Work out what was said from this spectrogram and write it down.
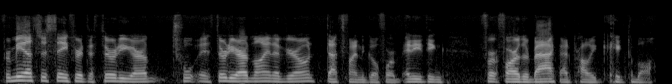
for me, let's just say if you're at the 30 yard, 30 yard line of your own, that's fine to go for. Anything for farther back, I'd probably kick the ball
